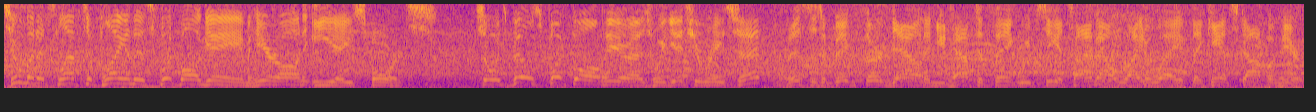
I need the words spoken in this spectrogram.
Two minutes left to play in this football game here on EA Sports. So it's Bills football here as we get you reset. This is a big third down, and you'd have to think we'd see a timeout right away if they can't stop him here.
